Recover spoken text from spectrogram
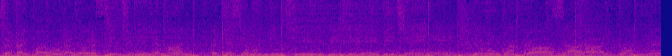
Se avrai paura allora stringimi le mani perché siamo invincibili vicini e ovunque andrò sarai con me,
